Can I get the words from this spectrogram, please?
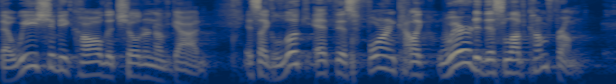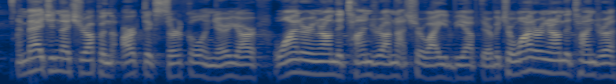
that we should be called the children of God. It's like, look at this foreign, like, where did this love come from? Imagine that you're up in the Arctic Circle and you are wandering around the tundra. I'm not sure why you'd be up there, but you're wandering around the tundra,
